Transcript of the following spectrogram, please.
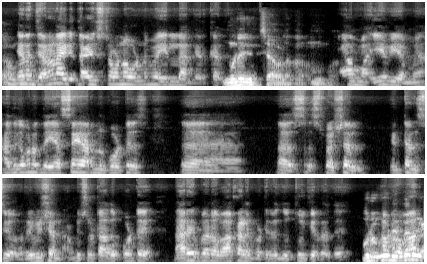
ஏன்னா ஜனநாயகத்தை அழிச்சிட்டோம்னா ஒண்ணுமே இல்ல அங்க இருக்காது. முடிஞ்சிச்சு அவ்வளவுதான். ஆமா. ஆமா இவிஎம் அதுக்கப்புறம் இந்த எஸ்ஐஆர்னு போட்டு ஸ்பெஷல் இன்டென்சிவ் ரிவிஷன் அப்படின்னு சொல்லிட்டு அதை போட்டு நிறைய பேரை வாக்காளர் பட்டியலிருந்து தூக்கிடுறது. ஒரு கோடி பேர்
